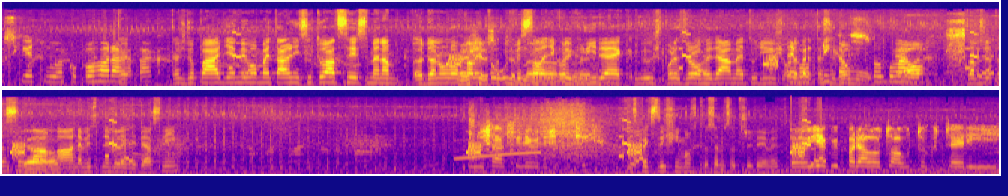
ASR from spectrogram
Seattle, jako po horách a tak. Každopádně my momentální situaci jsme na eh, danou lokalitu už 61, vyslali několik hlídek, my už podezřelo hledáme, tudíž odeberte si příkaz, domů, jo? Zavřete se tam a nevylezete, jasný? 83 David, bezpečí. Dispatch slyší, mluvte 73 David. Uh, jak vypadalo to auto, který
